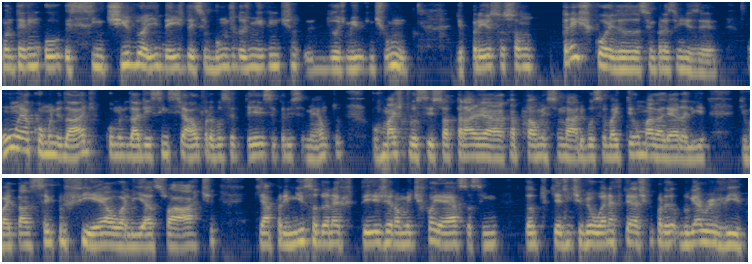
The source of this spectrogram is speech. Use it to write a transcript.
manteve esse sentido aí desde esse boom de 2020, 2021 de preço são três coisas, assim, para assim dizer. Um é a comunidade, a comunidade é essencial para você ter esse crescimento. Por mais que você só atraia capital mercenário, você vai ter uma galera ali que vai estar sempre fiel ali à sua arte, que a premissa do NFT geralmente foi essa, assim. Tanto que a gente vê o NFT, acho que, por exemplo, do Gary Vee,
